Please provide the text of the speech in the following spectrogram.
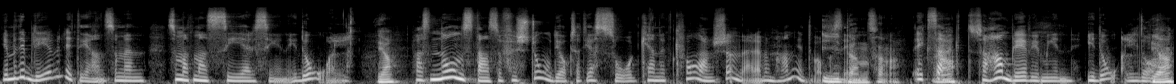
Ja, men det blev lite grann som, en, som att man ser sin idol. Ja, Fast någonstans så förstod jag också att jag såg Kenneth Kvarnström där, även om han inte var på i scen. dansarna. Exakt, så han blev ju min idol då. Ja.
